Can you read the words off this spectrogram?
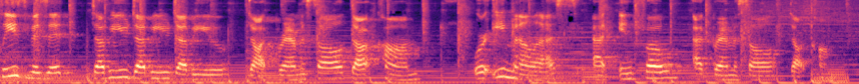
please visit www.bramasol.com or email us at info at bramasol.com.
